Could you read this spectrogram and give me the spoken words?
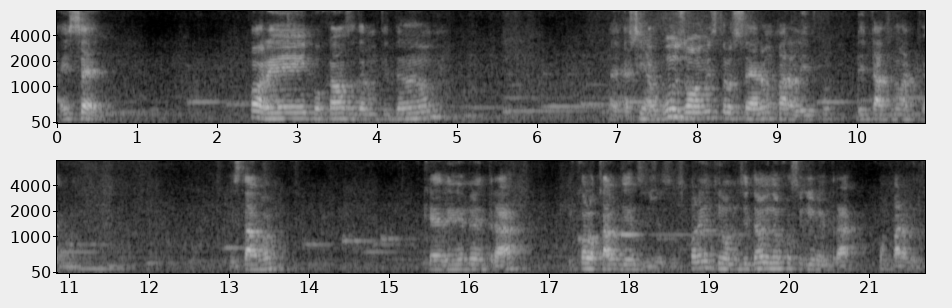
Aí sério. Porém, por causa da multidão, assim, alguns homens trouxeram um paralítico deitado numa cama. Estavam querendo entrar e colocá-lo diante de Jesus. Porém, tinha uma multidão e não conseguiam entrar com o paralítico.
